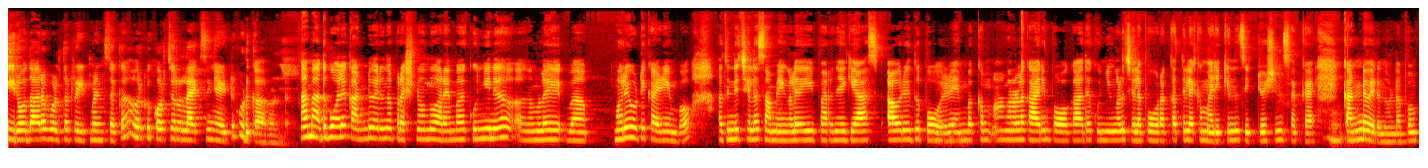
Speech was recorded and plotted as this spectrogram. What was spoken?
ശിരോധാര പോലത്തെ ട്രീറ്റ്മെന്റ്സ് ഒക്കെ അവർക്ക് കുറച്ച് റിലാക്സിങ് ആയിട്ട് കൊടുക്കാറുണ്ട്. മാം അതുപോലെ കണ്ടുവരുന്ന പ്രശ്നം എന്ന് പറയുമ്പോൾ കുഞ്ഞിന് നമ്മൾ മുല കൂട്ടി കഴിയുമ്പോൾ അതിന്റെ ചില സമയങ്ങളിൽ ഈ പറഞ്ഞ ഗ്യാസ് ആ ഒരു ഇത് പോ എമ്പക്കം അങ്ങനെയുള്ള കാര്യം പോകാതെ കുഞ്ഞുങ്ങൾ ചിലപ്പോൾ ഉറക്കത്തിലൊക്കെ മരിക്കുന്ന സിറ്റുവേഷൻസ് ഒക്കെ കണ്ടുവരുന്നുണ്ട്. അപ്പം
